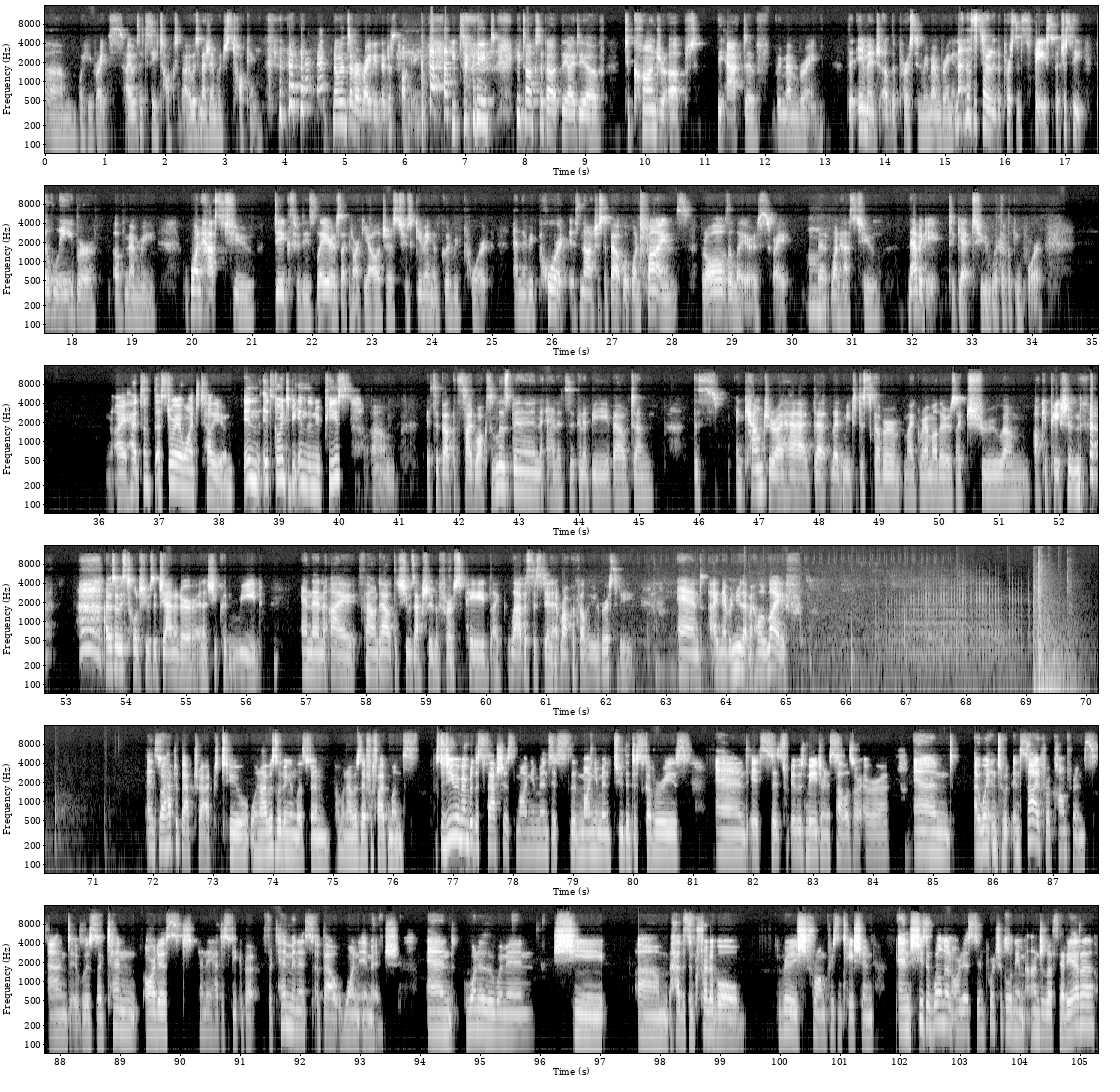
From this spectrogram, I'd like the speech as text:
um, where he writes. I always like to say he talks about. I always imagine everyone just talking. no one's ever writing; they're just talking. he, he he talks about the idea of to conjure up the act of remembering, the image of the person remembering, and not necessarily the person's face, but just the the labor of memory. One has to dig through these layers like an archaeologist who's giving a good report. And the report is not just about what one finds, but all of the layers, right, mm. that one has to navigate to get to what they're looking for. I had some a story I wanted to tell you. In it's going to be in the new piece. Um, it's about the sidewalks in Lisbon, and it's going to be about um, this encounter I had that led me to discover my grandmother's like true um, occupation. I was always told she was a janitor and that she couldn't read. And then I found out that she was actually the first paid like lab assistant at Rockefeller University. And I never knew that my whole life. And so I have to backtrack to when I was living in Lisbon, when I was there for five months. So, do you remember this fascist monument? It's the monument to the discoveries, and it's it's it was made during the Salazar era. And I went into inside for a conference, and it was like ten artists, and they had to speak about for ten minutes about one image. And one of the women, she um, had this incredible, really strong presentation. And she's a well known artist in Portugal named Angela Ferreira.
